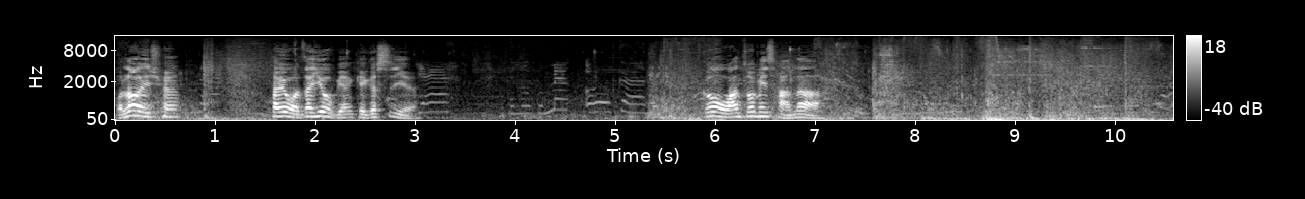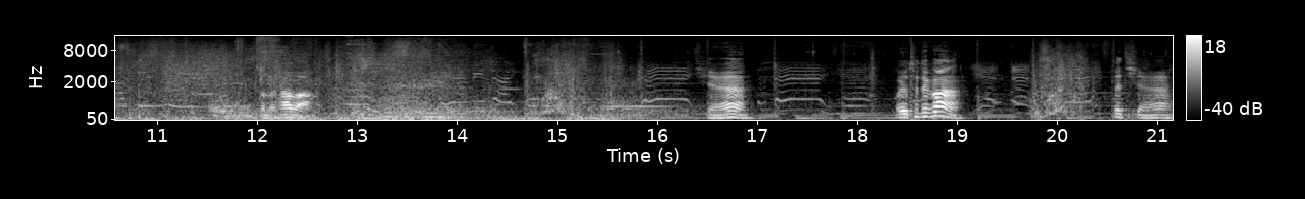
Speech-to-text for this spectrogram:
我绕一圈，他以为我在右边，给个视野。跟我玩捉迷藏的，死了他吧！舔，我有推推棒，再舔，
